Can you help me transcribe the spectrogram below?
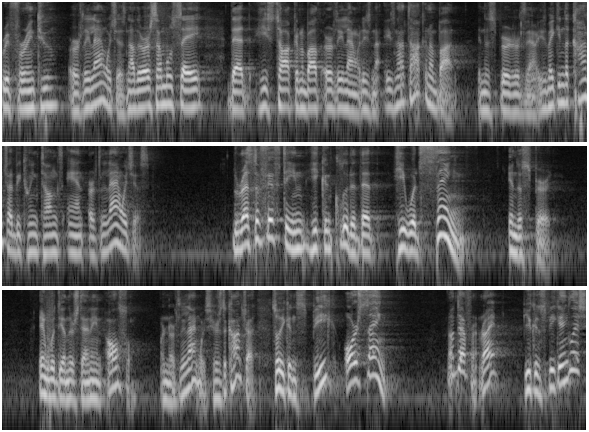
Referring to earthly languages. Now, there are some who say that he's talking about earthly language. He's not, he's not talking about in the spirit earthly language. He's making the contrast between tongues and earthly languages. The rest of 15, he concluded that he would sing in the spirit and with the understanding also an earthly language. Here's the contrast. So he can speak or sing. No different, right? You can speak English,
